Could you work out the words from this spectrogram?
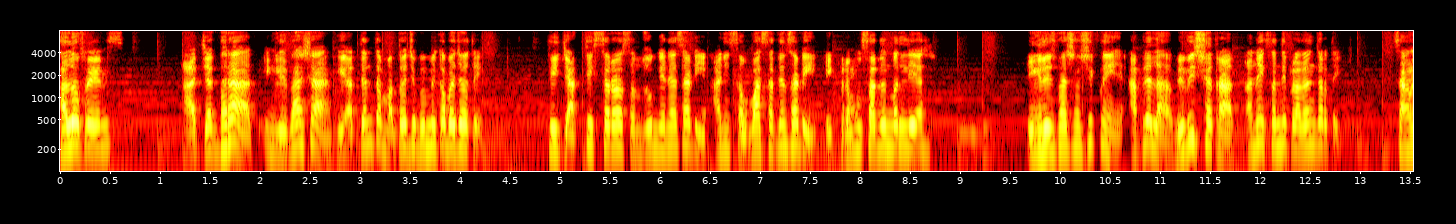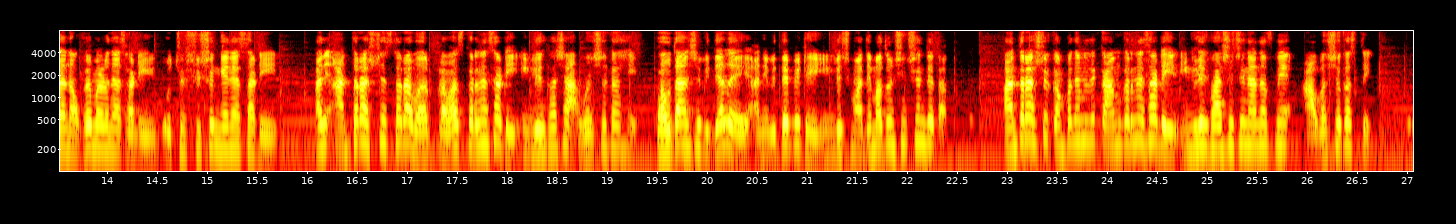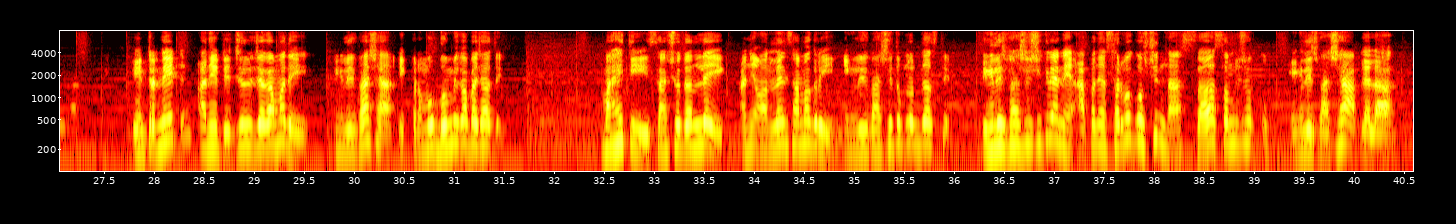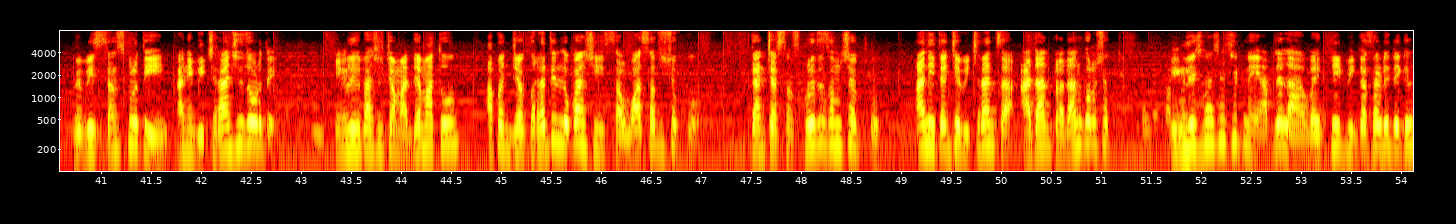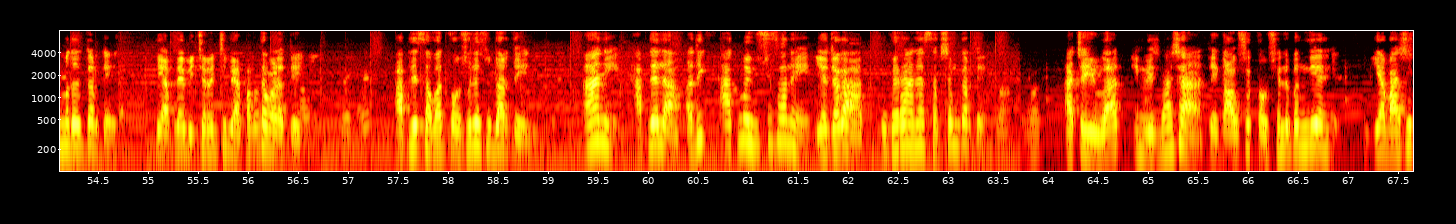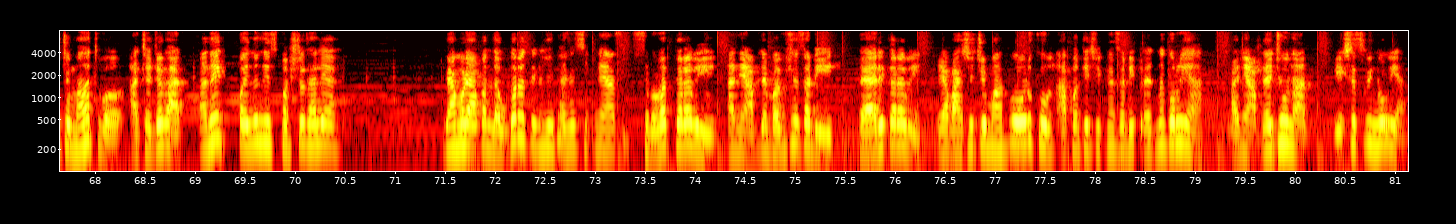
Hello friends आज जगभरात English भाषा ही अत्यंत महत्वाची भूमिका बजावते. ती जागतिक स्तरावर समजून घेण्यासाठी आणि संवाद साधण्यासाठी एक प्रमुख साधन बनली आहे. इंग्लिश भाषा शिकणे आपल्याला विविध क्षेत्रात अनेक संधी प्रदान करते. चांगल्या नोकऱ्या मिळवण्यासाठी उच्च शिक्षण घेण्यासाठी आणि आंतरराष्ट्रीय स्तरावर प्रवास करण्यासाठी इंग्लिश भाषा आवश्यक आहे. बहुतांश विद्यालये आणि विद्यापीठे इंग्लिश माध्यमातून शिक्षण देतात. आंतरराष्ट्रीय कंपन्यांमध्ये काम करण्यासाठी इंग्लिश भाषेचे ज्ञान असणे आवश्यक असते. इंटरनेट आणि डिजिटल जगामध्ये इंग्लिश भाषा एक प्रमुख भूमिका बजावते. माहिती संशोधन लेख आणि ऑनलाईन सामग्री इंग्लिश भाषेत उपलब्ध असते. इंग्लिश भाषा शिकल्याने आपण या सर्व गोष्टींना सहज समजू शकतो. इंग्लिश भाषा आपल्याला विविध संस्कृती आणि विचारांशी जोडते. इंग्लिश भाषेच्या माध्यमातून आपण जगभरातील लोकांशी संवाद साधू शकतो. त्यांच्या संस्कृती समजू शकतो आणि त्यांच्या विचारांचा आदान प्रदान करू शकतो. इंग्लिश भाषा शिकणे आपल्याला वैयक्तिक विकासासाठी देखील मदत करते. ती आपल्या विचारांची व्यापकता वाढवते. आपले संवाद कौशल्य सुधारते. आणि आपल्याला अधिक आत्मविश्वासाने या जगात उभे राहण्यास सक्षम करते. आजच्या युगात इंग्लिश भाषा एक आवश्यक कौशल्य बनली आहे. या भाषेचे महत्त्व आजच्या जगात अनेक पैलूंनी स्पष्ट झाले आहे. त्यामुळे आपण लवकरच इंग्लिश भाषा शिकण्यास सुरुवात करावी आणि आपल्या भविष्यासाठी तयारी करावी. या भाषेचे महत्त्व ओळखून आपण ते शिकण्यासाठी प्रयत्न करूया आणि आपल्या जीवनात यशस्वी होऊया.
